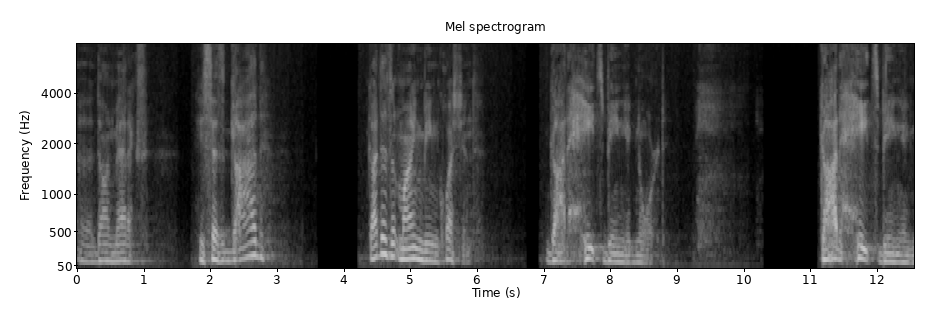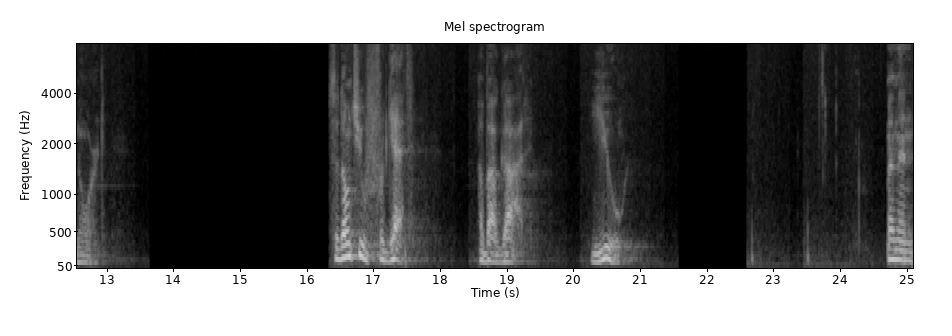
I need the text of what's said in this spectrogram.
uh, Don Maddox. He says, God, God doesn't mind being questioned. God hates being ignored. God hates being ignored. So don't you forget about God. You. And then,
